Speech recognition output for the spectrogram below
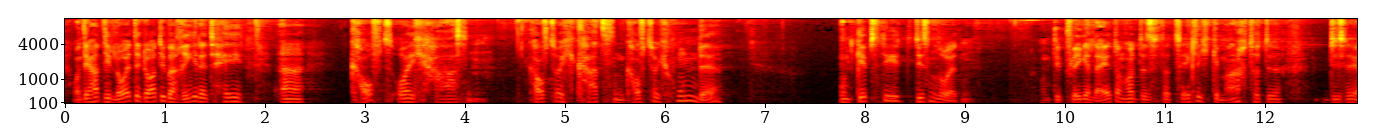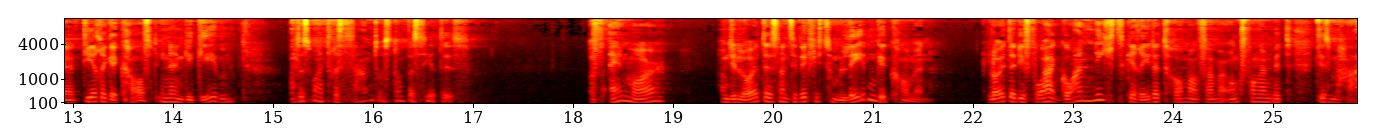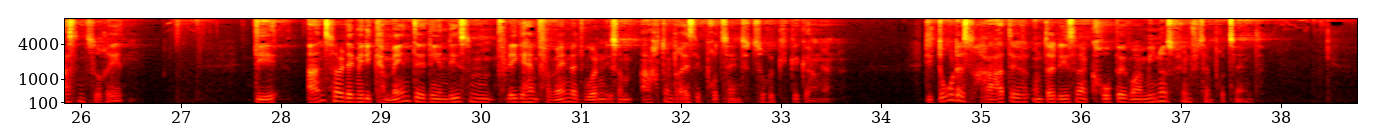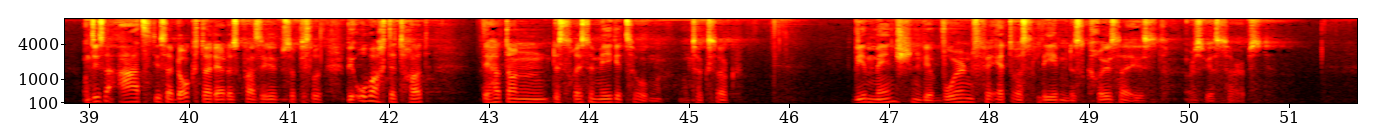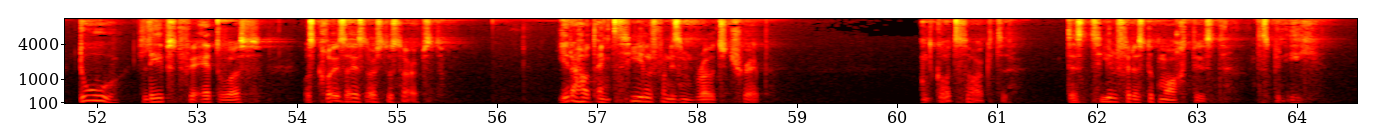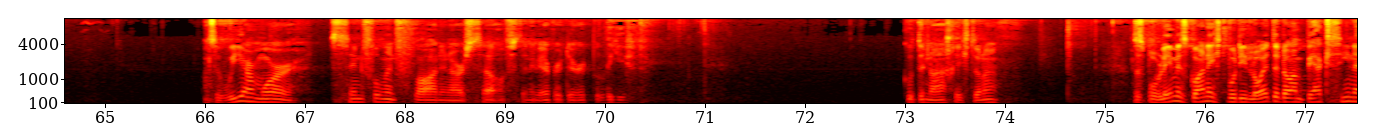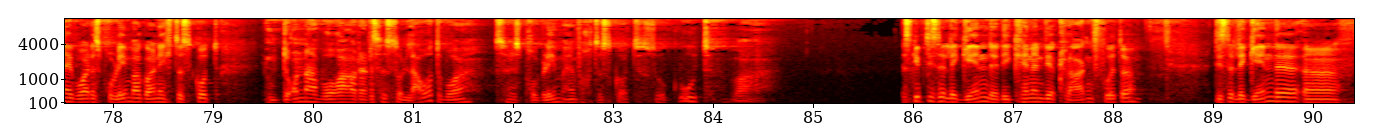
Und der hat die Leute dort überredet, hey, äh, kauft euch Hasen, kauft euch Katzen, kauft euch Hunde und gebt die diesen Leuten. Und die Pflegeleitung hat das tatsächlich gemacht, hat diese Tiere gekauft, ihnen gegeben. Und das war interessant, was dann passiert ist. Auf einmal haben die Leute, sind sie wirklich zum Leben gekommen. Leute, die vorher gar nichts geredet haben, haben auf einmal angefangen mit diesem Hasen zu reden. Die Anzahl der Medikamente, die in diesem Pflegeheim verwendet wurden, ist um 38 Prozent zurückgegangen. Die Todesrate unter dieser Gruppe war minus 15 Prozent. Und dieser Arzt, dieser Doktor, der das quasi so ein bisschen beobachtet hat, der hat dann das Resümee gezogen und hat gesagt, wir Menschen, wir wollen für etwas leben, das größer ist als wir selbst. Du lebst für etwas, was größer ist als du selbst. Jeder hat ein Ziel von diesem Roadtrip. Und Gott sagt, das Ziel, für das du gemacht bist, das bin ich. Also we are more sinful and flawed in ourselves than we ever dared believe. Gute Nachricht, oder? Das Problem ist gar nicht, wo die Leute da am Berg Sinai waren. Das Problem war gar nicht, dass Gott im Donner war oder dass es so laut war, sondern das Problem einfach, dass Gott so gut war. Es gibt diese Legende, die kennen wir Klagenfurter. Diese Legende, äh,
